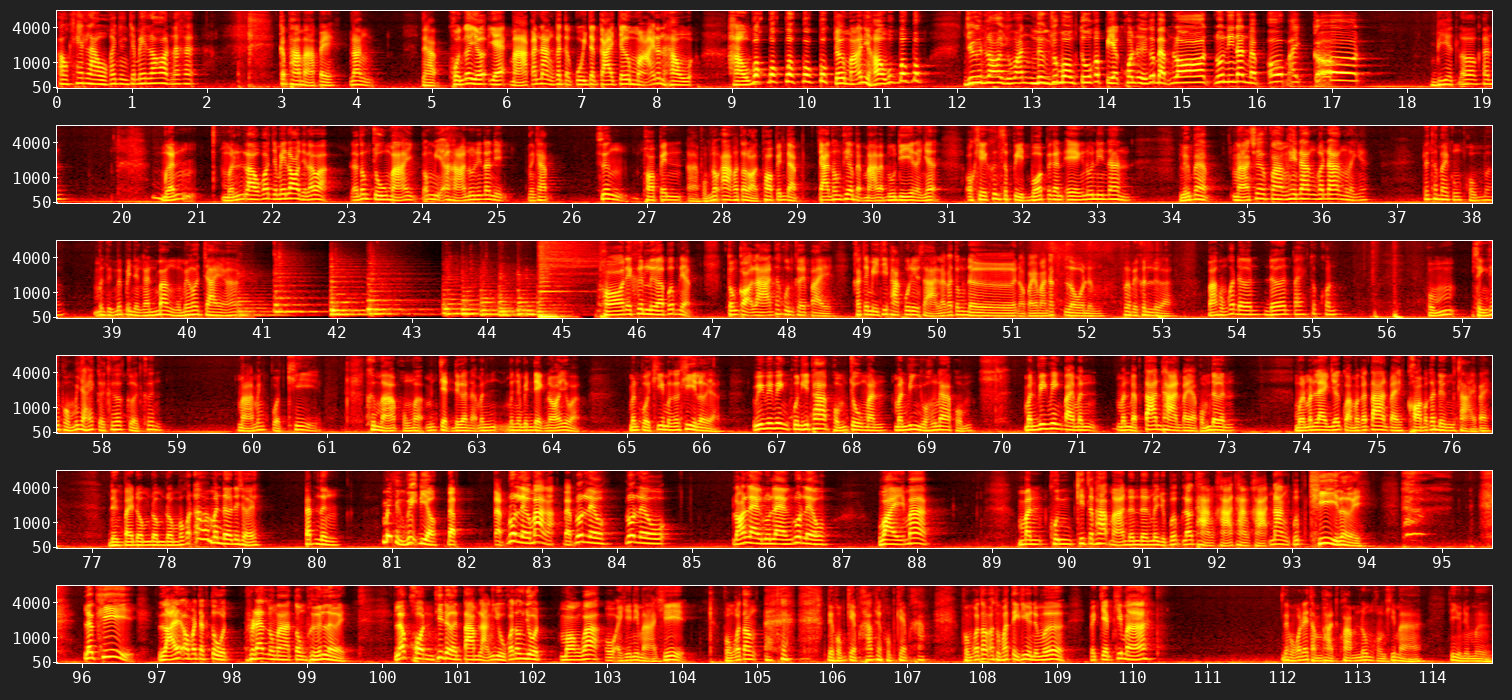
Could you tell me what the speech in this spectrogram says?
เอาแค่เราก็ยังจะไม่รอดนะฮะ ก็พาหมาไปนั่งนะครับ คนก็เยอะแยะ หมาก็นั่งก็ตะกุยตะกายเจอหมานั่นเห่า เห่าวกวกวกวกวกเจอหมานี่เห่าวกวกวกยืนรออยู่วันหนึ่งชั่วโมงตัวก็เปียกคนอื่นก็แบบรอนู่นนี่นั่นแบบโอ้ my god เบียดรอกัน เหมือนเหมือนเราก็จะไม่รอดอยู่แล้วอะเราต้องจูงหมาอีกต้องมีอาหารนู่นนี่นั่นอีกนะครับ ซึ่งพอเป็นอ่าผมต้องอ้างเขาตลอด พอเป็นแบบ การท่องเที่ยวแบบหมาแบบดูดีอะไรเงี้ยโอเค ขึ้นสปีดโบ๊ทไปกันเองนู่นนี่นั่น หรือแบบหมาเชื่อฟังให้นั่งก็นั่งอะไรเงี้ยแล้วทำไมของผมอะมันถึงไม่เป็นอย่างนั้นบ้างผมไม่เข้าใจอะฮะพอได้ขึ้นเรือปุ๊บเนี่ยตรงเกาะล้านถ้าคุณเคยไปเขาจะมีที่พักผู้โดยสารแล้วก็ต้องเดินออกไปประมาณทักโลหนึ่งเพื่อไปขึ้นเรือหมาผมก็เดินเดินไปทุกคน ผมสิ่งที่ผมไม่อยากให้เกิดขึ้นก็เกิดขึ้น หมาแม่งปวดขี้ คือหมาผมอะมันเจ็ดเดือนอะมันมันยังเป็นเด็กน้อยอยู่อะมันปวดขี้มันก็ขี้เลยอะวิ่งวิ่งวิ่งคุณคิดภาพผมจูงมัน มันวิ่งอยู่ข้างหน้าผม มันวิ่งวิ่งไปมันมันแบบต้านทานไปอะผมเดิน เหมือนมันแรงเยอะกว่ามันก็ต้านไป คอมันก็ดึงสายไป ดึงไปดมดมดมผมก็อ้าวมันเดินเฉยแป๊บหนึ่งไม่ถึงวิเดียว แบบแบบรวดเร็วมากอะแบบรวดเร็ว รวดเร็ว ร้อนแรงรุนแรงรวดเร็ว ไวมาก มันคุณคิดสภาพหมาเดินเดินมาอยู่ปุ๊บแล้วทางขาทางขานั่งปุ๊บขี้เลย แล้วขี้ไหลออกมาจากตูดแพรดลงมาตรงพื้นเลย แล้วคนที่เดินตามหลังอยู่ก็ต้องหยุดมองว่า โอ้ไอ้ที่นี่หมาขี้ผมก็ต้อง เดี๋ยวผมเก็บครับเดี๋ยวผมเก็บครับ ผมก็ต้องเอาถุงพลาสติกที่อยู่ในมือไปเก็บขี้หมาเดี๋ยวผมก็ได้สัมผัสความนุ่มของขี้หมาที่อยู่ในมือ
